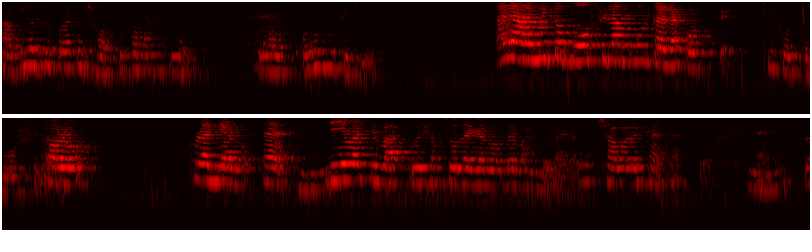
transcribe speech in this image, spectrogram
নাবিলাদের উপর এত ঝড় তুফান আসলো? তোমার অনুভূতি কি? আরে আমি তো বলছিলাম উল্টাটা করতে। কি করতে বলছিল? ধরো ওরা গেল হ্যাঁ ডিএমআরসি বাস করে সব চলে গেল ওদের বাস চলে গেল সবাই ওইখানে হ্যাঁ তো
